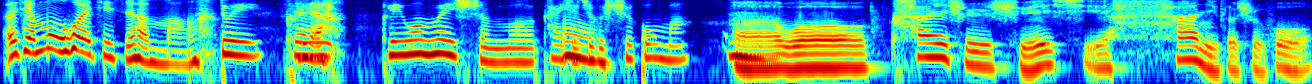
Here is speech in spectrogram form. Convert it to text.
而且幕会其实很忙，对，可以、对啊可以问为什么开始这个施工吗？呃，我开始学习汉语的时候，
